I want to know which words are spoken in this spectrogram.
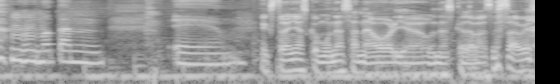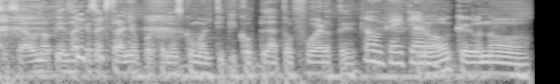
no, tan... Eh... Extrañas como una zanahoria o unas calabazas, ¿sabes? O sea, uno piensa que es extraño porque no es como el típico plato fuerte. Ok, claro. ¿no? Que uno,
